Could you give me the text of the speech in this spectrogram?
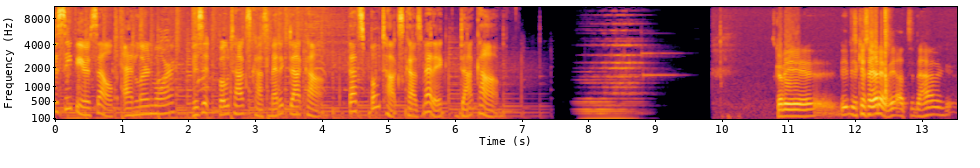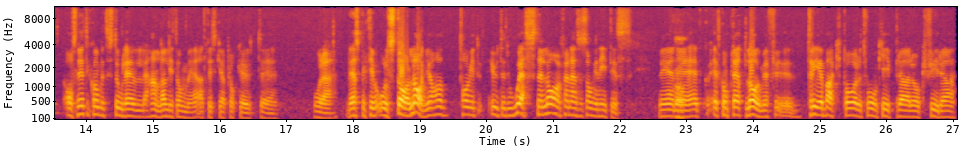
To see for yourself and learn more, visit BotoxCosmetic.com. That's BotoxCosmetic.com. Ska vi, vi, vi ska säga det, att det här avsnittet kommer till stor del handla lite om att vi ska plocka ut eh, våra respektive All Star-lag. Jag har tagit ut ett Western-lag för den här säsongen hittills. Med Ja. eh, ett, ett komplett lag med tre backpar, två keeprar och fyra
